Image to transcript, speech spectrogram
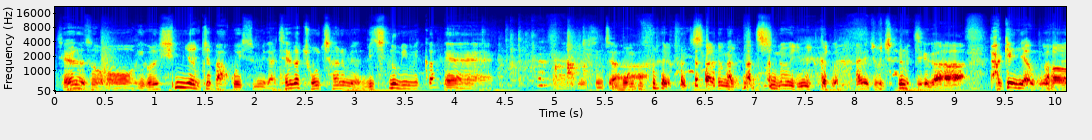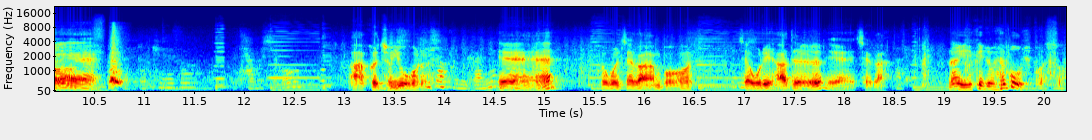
제가 그래서 이걸 10년째 받고 있습니다. 제가 좋지 않으면 미친놈입니까? 예. 예, 이거 진짜. 뭔 소리야 좋지 않으면 미친놈입니까? 아니, 좋지 않으면 제가 받겠냐고요. 어. 예. 아, 그렇죠. 요거를. 드셔보니까요. 예. 요걸 제가 한번, 제가 우리 아들, 예, 제가. 나 이렇게 좀 해보고 싶었어.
